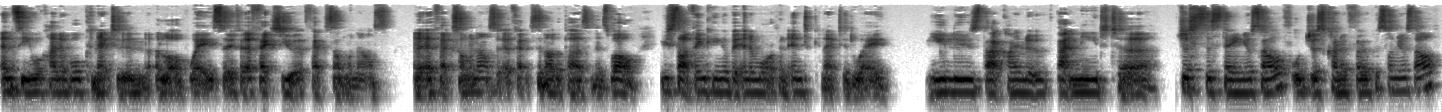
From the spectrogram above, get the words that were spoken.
and see we're kind of all connected in a lot of ways so if it affects you it affects someone else and it affects someone else, it affects another person as well. You start thinking of it in a more of an interconnected way. You lose that kind of that need to just sustain yourself or just kind of focus on yourself.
